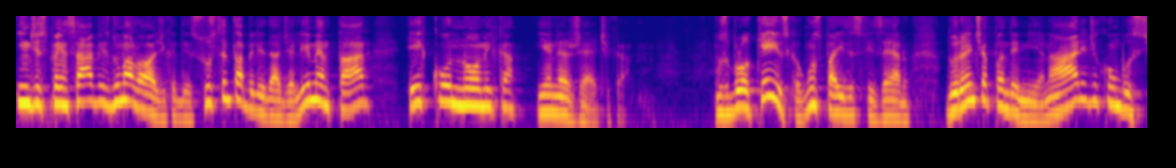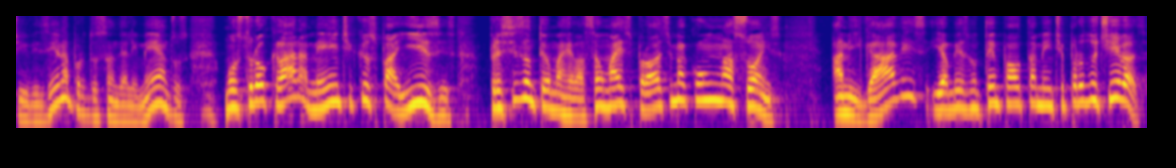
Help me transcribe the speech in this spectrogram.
indispensáveis numa lógica de sustentabilidade alimentar, econômica e energética. Os bloqueios que alguns países fizeram durante a pandemia na área de combustíveis e na produção de alimentos mostrou claramente que os países precisam ter uma relação mais próxima com nações amigáveis e ao mesmo tempo altamente produtivas.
